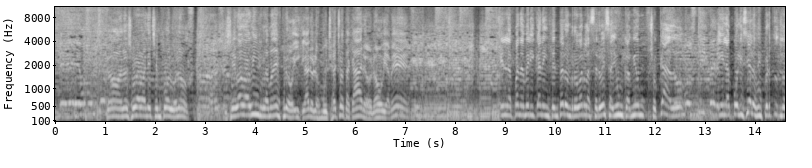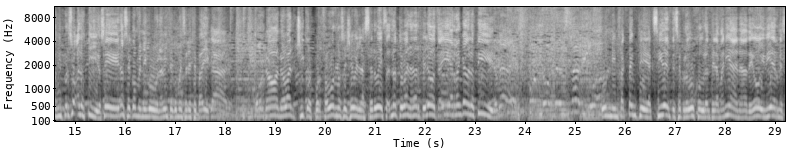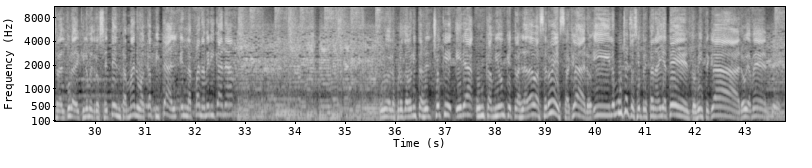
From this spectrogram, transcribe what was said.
No, no llevaba leche en polvo, no. Llevaba birra, maestro. Y claro, los muchachos atacaron, obviamente. En la Panamericana intentaron robar la cerveza y un camión chocado. Y la policía los, dispersó, a los tiros. Eh, no se comen ninguna, ¿viste cómo es en este país? Claro. No, no van, chicos, por favor, no se lleven la cerveza. No te van a dar pelota. Y arrancaron los tiros. Un impactante accidente se produjo durante la mañana de hoy, viernes, a la altura del kilómetro 70, mano a capital, en la Panamericana. Uno de los protagonistas del choque era un camión que trasladaba cerveza, claro. Y los muchachos siempre están ahí atentos, ¿viste? Claro, obviamente.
